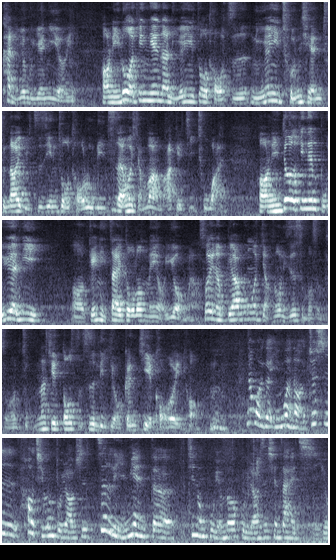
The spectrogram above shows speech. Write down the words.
看你愿不愿意而已。好，你如果今天呢，你愿意做投资，你愿意存钱，存到一笔资金做投入，你自然会想办法把它给挤出来。好，你就今天不愿意，哦、给你再多都没有用啊。所以呢，不要跟我讲说你是什么什么什么组，那些都只是理由跟借口而已吼。嗯，那我有个疑问哦，就是好奇问古雨老师，这里面的金融股有没有古雨老师现在还持有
